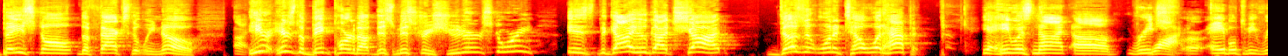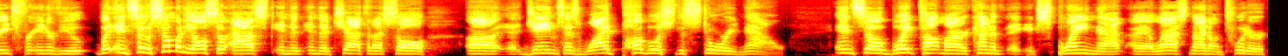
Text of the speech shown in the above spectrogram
based on the facts that we know. Right. Here, here's the big part about this mystery shooter story: is the guy who got shot doesn't want to tell what happened. Yeah, he was not uh, reached or able to be reached for interview. But and so somebody also asked in the in the chat that I saw. Uh, James says, "Why publish the story now?" And so Blake Toppmeyer kind of explained that uh, last night on Twitter.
